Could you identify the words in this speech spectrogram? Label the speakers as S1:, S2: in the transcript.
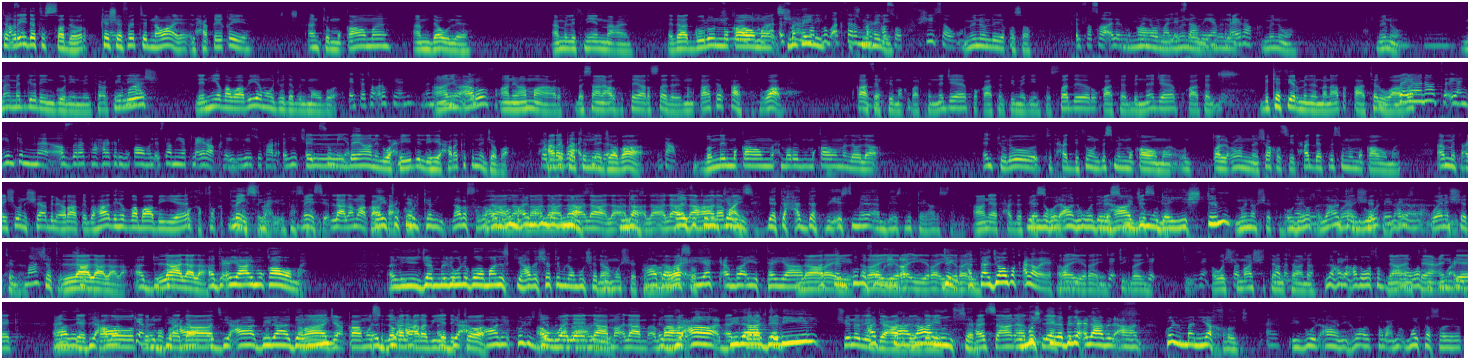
S1: تغريدة الصدر كشفت النوايا الحقيقية. أنتم مقاومة أم دولة؟ أم الاثنين معا؟ إذا تقولون مقاومة اسمحي لي
S2: مطلوب أكثر من القصف شو يسوون
S1: منو اللي قصف؟
S2: الفصائل
S1: منو
S2: المقاومة
S1: منو-
S2: في العراق.
S1: منو؟ منو؟ ما, ما تقدرين تقولين من. تعرفين ليش؟ لأن هي ضبابية موجودة بالموضوع.
S2: أنت تعرف يعني؟ من من
S1: أنا
S2: أي-
S1: أعرف أنا ما أعرف بس أنا أعرف التيار الصدري. من قاتل قاتل. واضح. قاتل. في مقبرة النجف وقاتل في مدينة الصدر وقاتل بالنجف وقاتل بكثير من المناطق قاتل واضح
S2: بيانات يعني يمكن أصدرتها حركة المقاومة الإسلامية في العراق هي هي شو كان هي سميت
S1: البيان الوحيد اللي هي حركة النجباء
S2: أكيد.
S1: النجباء
S2: نعم
S1: ضمن المقاومة محمر المقاومة لو لا أنتم لو تتحدثون باسم المقاومة وتطلعون شخص يتحدث باسم المقاومة أما تعيشون الشعب العراقي بهذه الضبابية؟
S3: فقط فقط.
S1: ما يصير ما. يصير لا لا ما
S3: ضيفكم
S1: قاطعتك
S3: الكريم. لا بس
S1: لا،
S3: هاي مهم
S1: لا،
S3: هاي
S1: لا،
S3: مهمه
S1: لا،
S3: للناس
S1: لا، لا،. لا، لا، لا،
S3: ضيفكم
S1: هذا ما يصير.
S3: يتحدث باسمه أم باسم التيار الصدري
S1: أنا أتحدث
S3: لأنه
S1: باسمي.
S3: الآن هو دا يهاجم. ودا يشتم.
S1: منو
S3: يوص- لا
S1: أنت
S3: تقول؟ لا لا لا.
S1: وين الشتم؟ لا لا لا لا. لا لا لا.
S3: أدعياء المقاومة. اللي يجملون برومانسكي هذا شتم لو مو شتم
S1: لا، مو شتم،
S3: هذا,
S1: هذا.
S3: رأيك أم رأي التيار
S1: لا،
S3: حتى
S1: رأيي-
S3: يكون.
S1: رأيي- رأيي-
S3: جيد،
S1: رأيي.
S3: حتى أجاوبك على
S1: رأيك
S2: جي جي. زين
S1: أول شيء. ما شتم ثاني.
S3: لا هذا. هذا وصف
S1: لا
S3: هذا
S1: أنت
S3: وصف معين.
S1: عندك عندك خلط؟ بالمفردات
S3: ادعاء بلا دليل
S1: راجع قاموس العربية
S3: ادعاء-
S1: دكتور
S3: أنا كلش
S1: اولا لا. ما لا الظاهر
S3: ادعاء بلا دليل
S1: شنو الادعاء
S3: حتى
S1: بدون
S3: لا
S1: دليل؟
S3: ينسب
S1: هسه
S3: أنا
S1: المشكلة
S3: بالإعلام الآن كل من يخرج. يقول اني هو طبعا ملتصق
